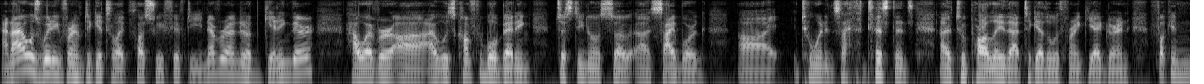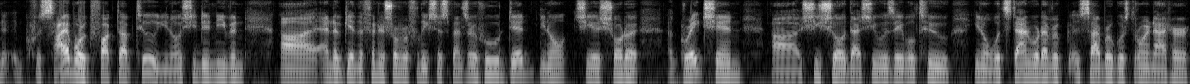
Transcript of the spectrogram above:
And I was waiting for him to get to like plus 350. He never ended up getting there. However, uh, I was comfortable betting Justino uh, Cyborg uh, to win inside the distance uh, to parlay that together with Frankie Edgar. And fucking Cyborg fucked up too. You know, she didn't even uh, end up getting the finish over Felicia Spencer, who did, you know, she showed a, a great chin. Uh, she showed that she was able to, you know, withstand whatever Cyborg was throwing at her.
